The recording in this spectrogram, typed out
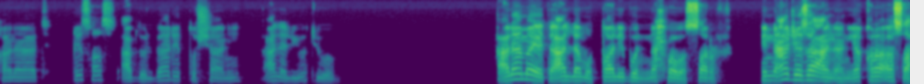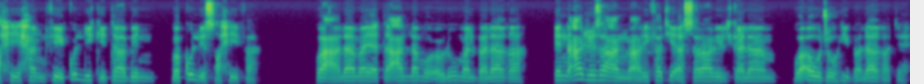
قناة قصص عبد الباري الطشاني على اليوتيوب. على ما يتعلم الطالب النحو والصرف إن عجز عن أن يقرأ صحيحا في كل كتاب وكل صحيفة. وعلى ما يتعلم علوم البلاغة إن عجز عن معرفة أسرار الكلام وأوجه بلاغته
